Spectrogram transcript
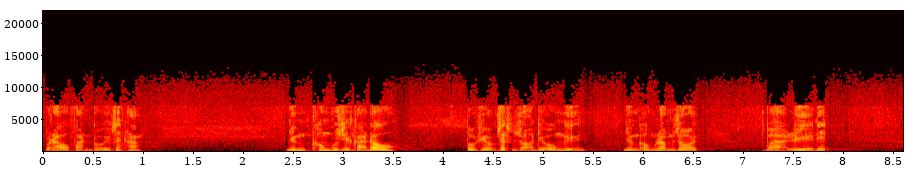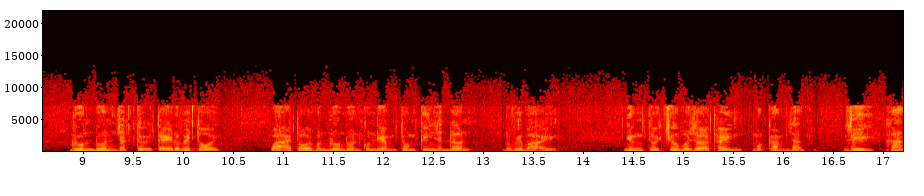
Brown phản đối rất hăng. Nhưng không có gì cả đâu. Tôi hiểu rất rõ điều ông nghĩ, nhưng ông lầm rồi. Bà Leonid luôn luôn rất tử tế đối với tôi, và tôi vẫn luôn luôn có niềm tôn kính rất lớn đối với bà ấy. Nhưng tôi chưa bao giờ thấy một cảm giác gì khác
